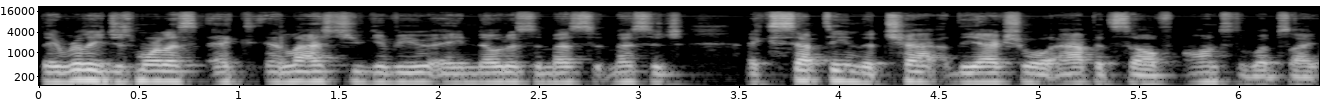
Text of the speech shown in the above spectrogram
They really just more or less at last you give you a notice a mess- message accepting the chat the actual app itself onto the website.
